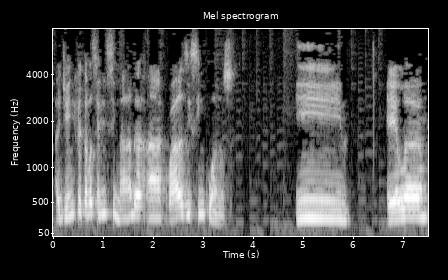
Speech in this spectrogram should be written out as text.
A Jennifer estava sendo ensinada há quase cinco anos. E ela.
